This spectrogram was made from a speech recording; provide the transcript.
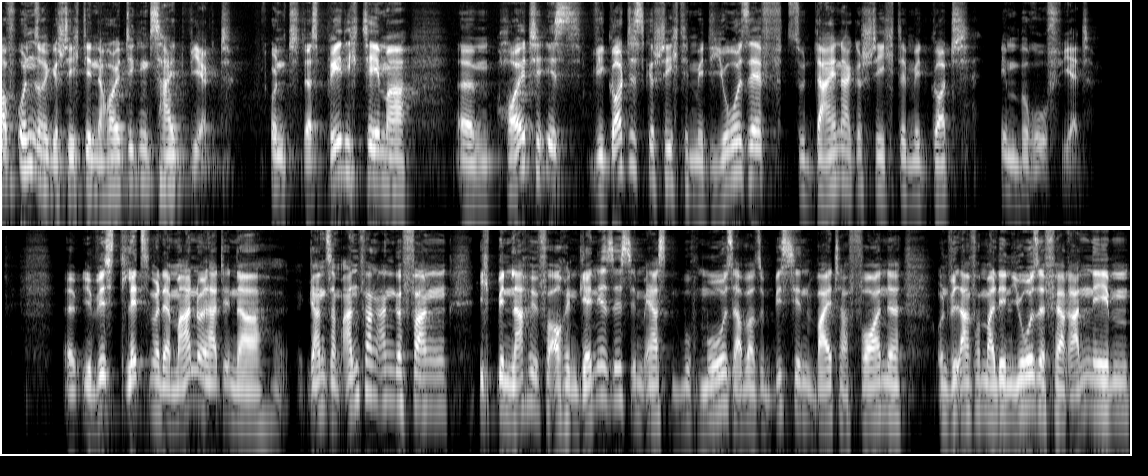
auf unsere Geschichte in der heutigen Zeit wirkt. Und das Predigtthema ähm, heute ist, wie Gottes Geschichte mit Josef zu deiner Geschichte mit Gott im Beruf wird. Äh, ihr wisst, letztes Mal der Manuel hat in der, ganz am Anfang angefangen. Ich bin nach wie vor auch in Genesis im ersten Buch Mose, aber so ein bisschen weiter vorne und will einfach mal den Josef herannehmen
